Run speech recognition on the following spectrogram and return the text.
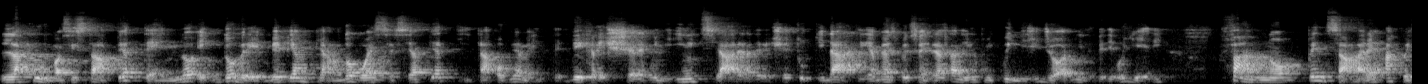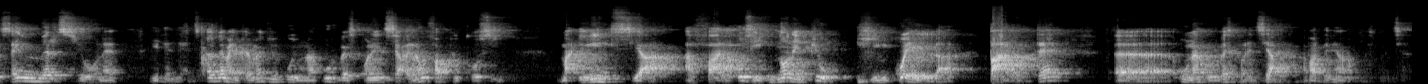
la curva si sta appiattendo e dovrebbe pian piano, dopo essersi appiattita, ovviamente decrescere, quindi iniziare a decrescere. Tutti i dati che abbiamo a disposizione in realtà negli ultimi 15 giorni, li vedevo ieri, fanno pensare a questa inversione di tendenza. Ovviamente nel momento in cui una curva esponenziale non fa più così, ma inizia a fare così, non è più in quella parte eh, una curva esponenziale, la parte di una curva esponenziale.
